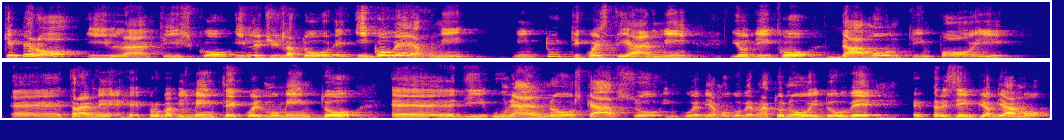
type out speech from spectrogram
che però il fisco, il legislatore, i governi in tutti questi anni, io dico da Monti in poi, eh, tranne eh, probabilmente quel momento eh, di un anno scarso in cui abbiamo governato noi, dove eh, per esempio abbiamo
